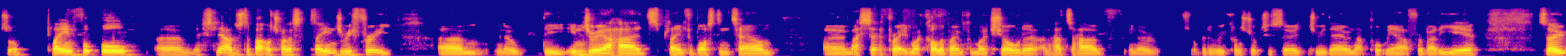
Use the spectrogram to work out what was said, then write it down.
sort of playing football. Um, it's now just a battle trying to stay injury free. Um, you know, the injury I had playing for Boston Town, um, I separated my collarbone from my shoulder and had to have, you know, sort of a bit of reconstructive surgery there, and that put me out for about a year. So,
